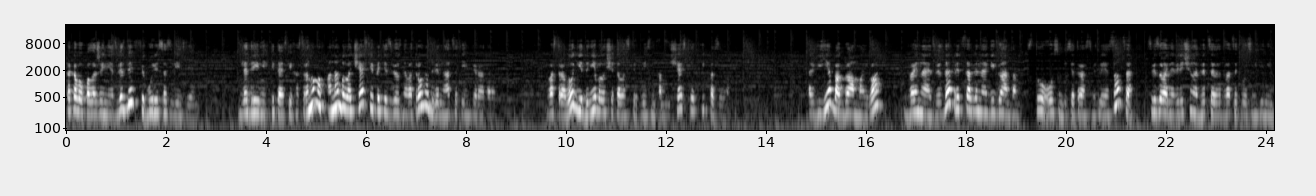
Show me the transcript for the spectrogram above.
Таково положение звезды в фигуре созвездия. Для древних китайских астрономов она была частью пятизвездного трона 12 императоров. В астрологии Денебола считалась предвестником несчастья и позора. Альгиеба гамма льва – двойная звезда, представленная гигантом 180 раз светлее Солнца с визуальной величиной 2,28 единиц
